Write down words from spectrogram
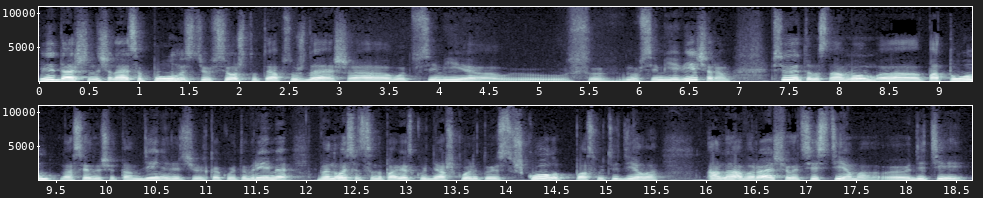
И дальше начинается полностью все, что ты обсуждаешь а, вот в семье, ну, в семье вечером, все это в основном а, потом, на следующий там, день или через какое-то время, выносится на повестку дня в школе. То есть школа, по сути дела, она выращивает система э, детей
